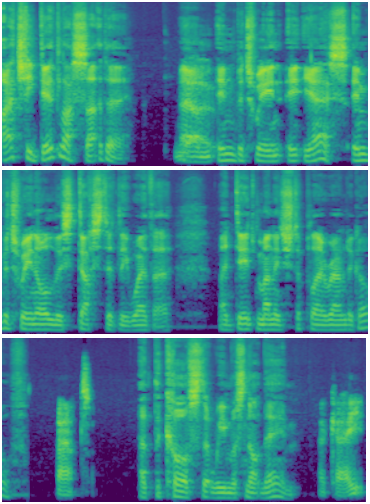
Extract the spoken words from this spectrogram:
I actually did last Saturday. No. Um, in between, it, yes, in between all this dastardly weather, I did manage to play a round of golf That. at the course that we must not name. Okay.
